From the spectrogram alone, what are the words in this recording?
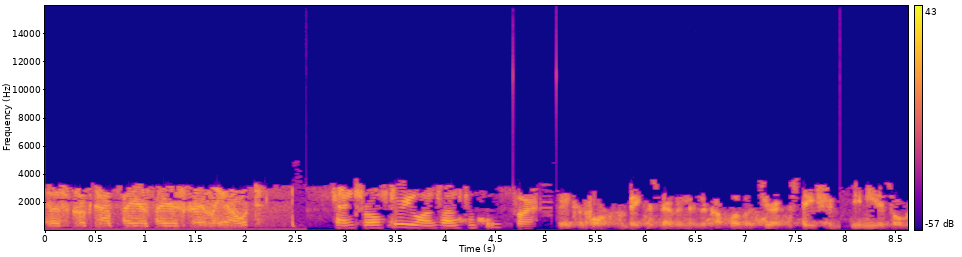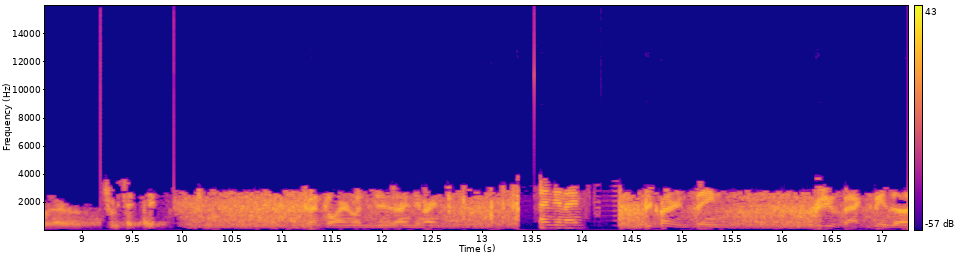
It was cooktop fire. Fire is currently out. Central 31 4. Baker 4 Baker 7. There's a couple of us here at the station. You need us over there, or should we take it? Central Ironwood 99. 99. Declaring scene. Could uh, you fax me the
